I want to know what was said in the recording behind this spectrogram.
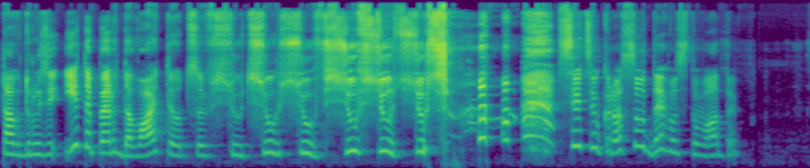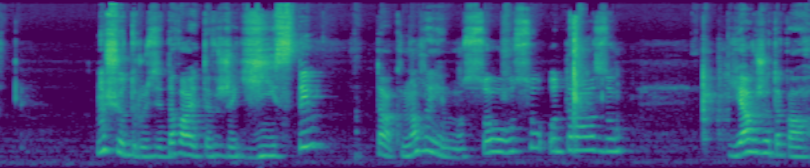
Так, друзі, і тепер давайте оце всю цю всю всю всю всю всю цю красу дегустувати. Ну що, друзі, давайте вже їсти. Так, налиємо соусу одразу. Я вже така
